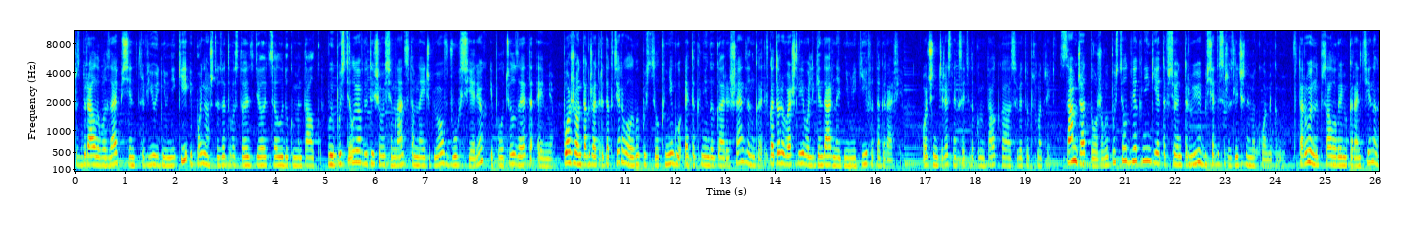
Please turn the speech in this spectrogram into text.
разбирал его записи, интервью и дневники и понял, что из этого стоит сделать целую документалку. Выпустил ее в 2018 на HBO в двух сериях и получил за это Эмми. Позже он также отредактировал и выпустил книгу «Это книга Гарри Шендлинга», в которой вошли его легендарные дневники и фотографии. Очень интересная, кстати, документалка, советую посмотреть. Сам Джад тоже выпустил две книги, это все интервью и беседы с различными комиками. Вторую он написал во время карантина,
